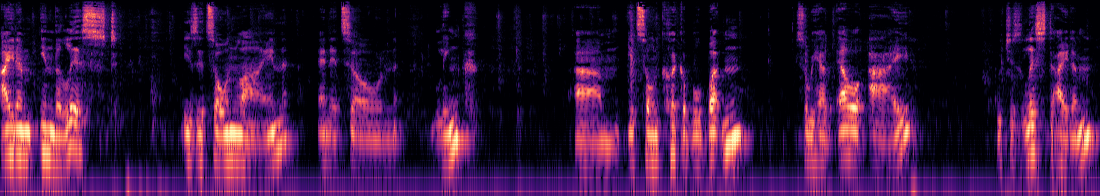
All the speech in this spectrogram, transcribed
item in the list is its own line and its own link, um, its own clickable button. So we have LI, which is list item,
